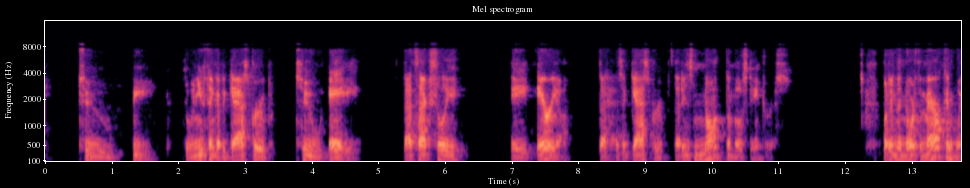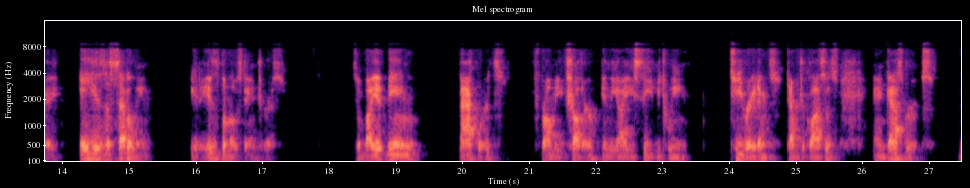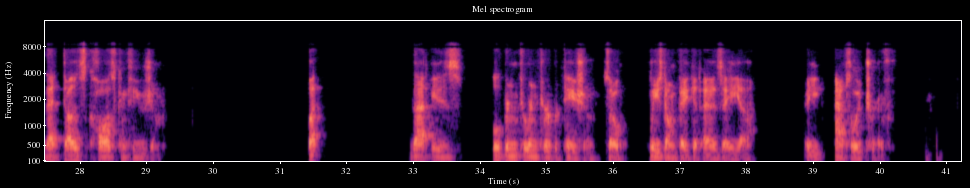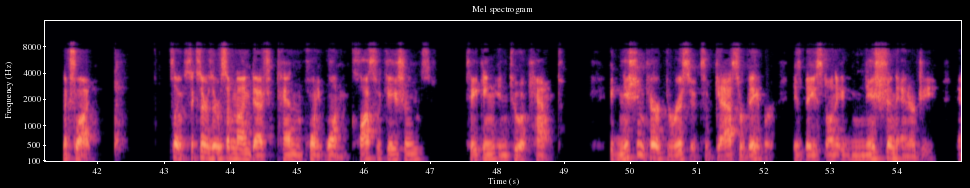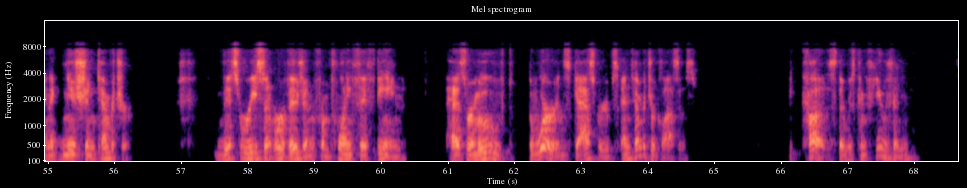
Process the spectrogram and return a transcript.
two B. So when you think of a gas group 2A, that's actually a area that has a gas group that is not the most dangerous. But in the North American way, A is acetylene. It is the most dangerous. So by it being backwards from each other in the IEC between T ratings, temperature classes, and gas groups, that does cause confusion. But that is open to interpretation. So please don't take it as a, uh, a absolute truth. Next slide. So 60079-10.1, classifications taking into account. Ignition characteristics of gas or vapor is based on ignition energy and ignition temperature. This recent revision from 2015 has removed the words gas groups and temperature classes because there was confusion,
